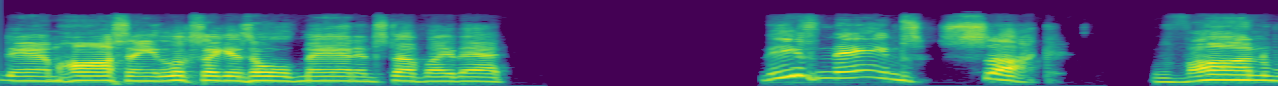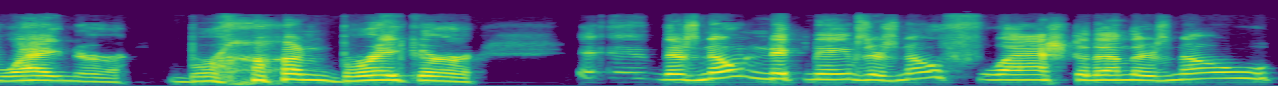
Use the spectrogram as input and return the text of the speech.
damn hoss and he looks like his old man and stuff like that. These names suck. Von Wagner, Bron Breakker. Eh, eh, There's no nicknames. There's no flash to them. There's no,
